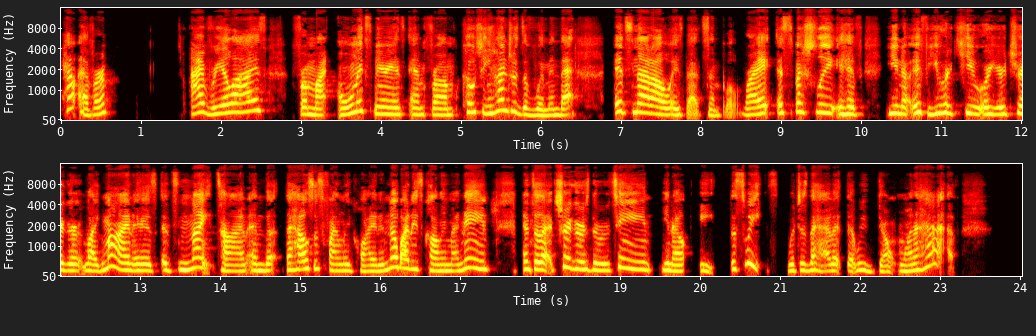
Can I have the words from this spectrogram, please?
However, I realize from my own experience and from coaching hundreds of women that it's not always that simple, right? Especially if, you know, if your cue or your trigger, like mine is, it's nighttime and the, the house is finally quiet and nobody's calling my name. And so that triggers the routine, you know, eat the sweets, which is the habit that we don't want to have.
